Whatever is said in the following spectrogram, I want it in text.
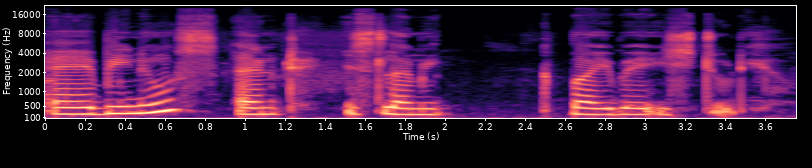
সরকার কর্মকর্তাদের by AB News and Islamic Bye Bye Studio.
